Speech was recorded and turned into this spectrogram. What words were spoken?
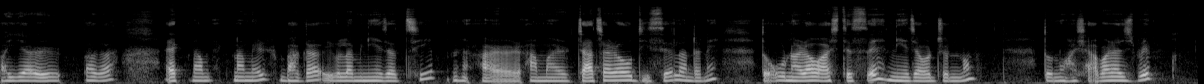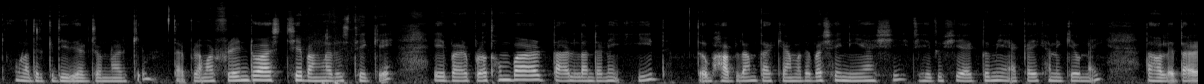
ভাইয়ার ভাগা, এক নাম, এক নামের ভাগা, এগুলো আমি নিয়ে যাচ্ছি। আর আমার চাচারাও দিছে লন্ডনে, তো ওনারাও আসতেছে নিয়ে যাওয়ার জন্য। তো নুহাস আবার আসবে। ওনাদেরকে দিয়ে দেওয়ার জন্য আর কি। তারপর আমার ফ্রেন্ডও আসছে বাংলাদেশ থেকে। এবার প্রথমবার তার লন্ডনে ঈদ, তো ভাবলাম তাকে আমাদের বাসায় নিয়ে আসি। যেহেতু সে একদমই একা এখানে কেউ নাই, তাহলে তার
